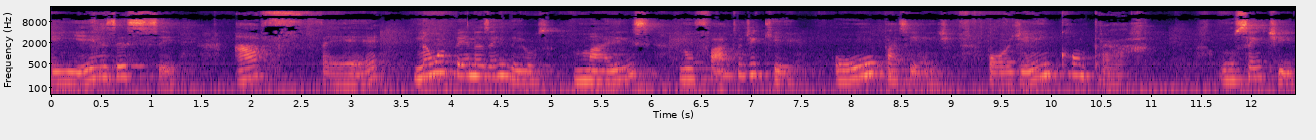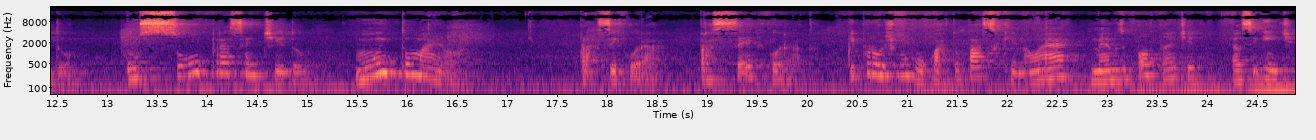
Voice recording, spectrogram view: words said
em exercer a fé, não apenas em Deus, mas no fato de que o paciente pode encontrar um sentido, um supra-sentido muito maior para se curar, para ser curado. E por último, o quarto passo, que não é menos importante, é o seguinte:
